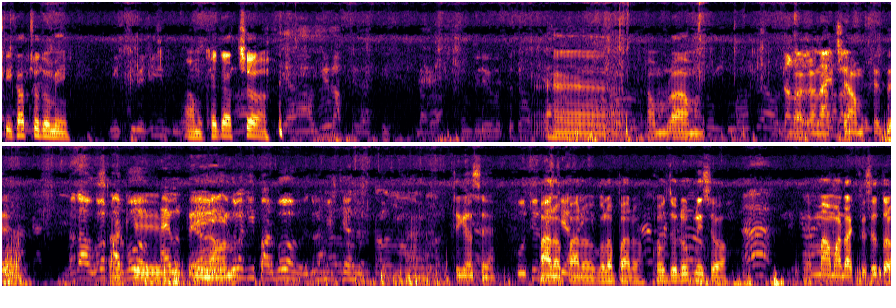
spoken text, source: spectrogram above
কি খাচ্ছ তুমি? আম খেতে যাচ্ছ? হ্যাঁ আমরা আম। বাগান আছে আম খেতে। ইমন। হ্যাঁ, ঠিক আছে। পারো পারো ওগুলো পারো। কতটুক নিছো? মামা ডাকতেছে তো।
